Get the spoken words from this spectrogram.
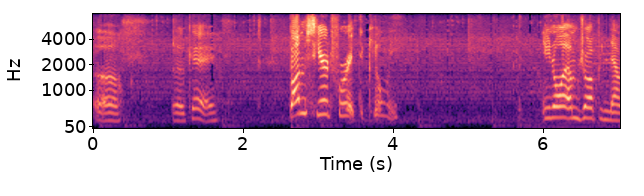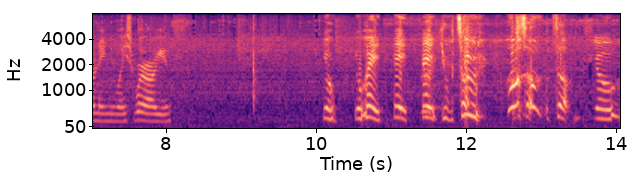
Uh, okay. But I'm scared for it to kill me. You know what? I'm dropping down anyways. Where are you? Yo, yo, hey, hey, hey, Yo, what's up? What's up? What's up? Yo.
